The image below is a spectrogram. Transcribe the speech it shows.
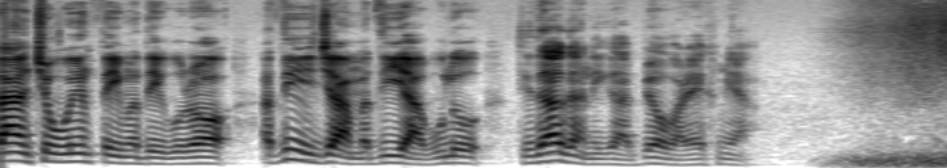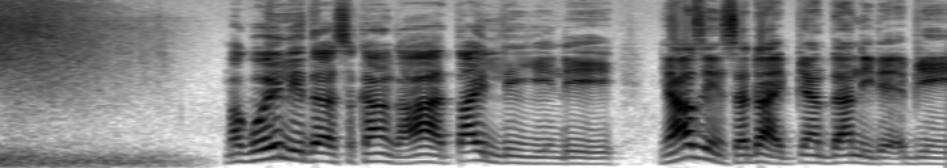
လန်ချိုဝင်းသိမသေးကိုတော့အတိအကျမသိရဘူးလို့ဒေသခံတွေကပြောပါတယ်ခင်ဗျ။မကွေးလေတပ်စခန်းကတိုက်လေရင်တွေညစဉ်ဇက်တိုက်ပြန်တန်းနေတဲ့အပြင်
